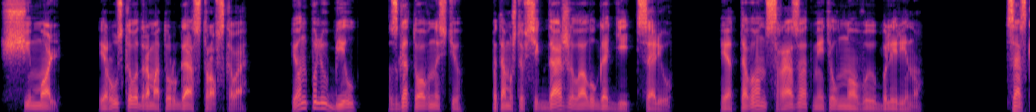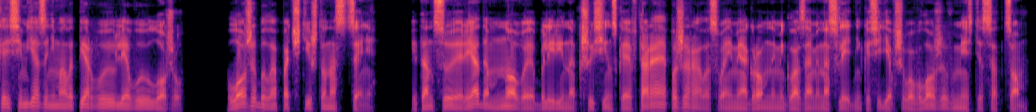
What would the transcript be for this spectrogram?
«Щемоль», и русского драматурга Островского. И он полюбил с готовностью, потому что всегда желал угодить царю и оттого он сразу отметил новую балерину. Царская семья занимала первую левую ложу. Ложа была почти что на сцене. И, танцуя рядом, новая балерина Кшесинская вторая пожирала своими огромными глазами наследника, сидевшего в ложе вместе с отцом.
